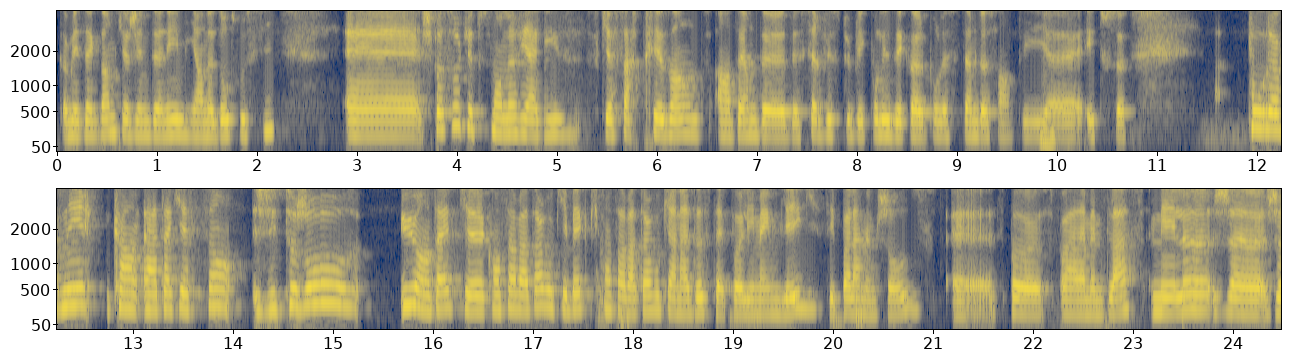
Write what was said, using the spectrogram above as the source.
comme les exemples que je viens de donner, mais il y en a d'autres aussi. Euh, je suis pas sûre que tout le monde le réalise, ce que ça représente en termes de, de services publics pour les écoles, pour le système de santé Mhm. euh, et tout ça. Pour revenir quand, à ta question, j'ai toujours eu en tête que conservateur au Québec puis conservateur au Canada, c'était pas les mêmes ligues, c'est pas la même chose, euh, c'est pas c'est pas à la même place. Mais là, je, je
